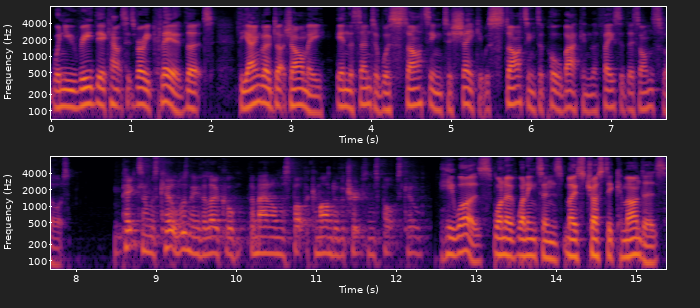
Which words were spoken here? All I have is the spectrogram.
when you read the accounts, it's very clear that the Anglo Dutch army in the centre was starting to shake. It was starting to pull back in the face of this onslaught. Picton was killed, wasn't he? The local, the man on the spot, the commander of the troops on the spot was killed. He was. One of Wellington's most trusted commanders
